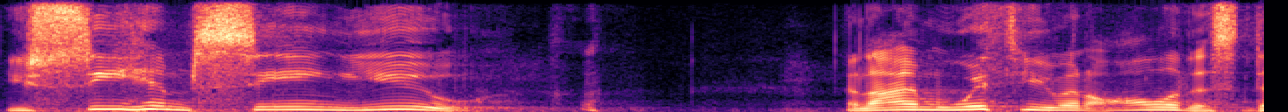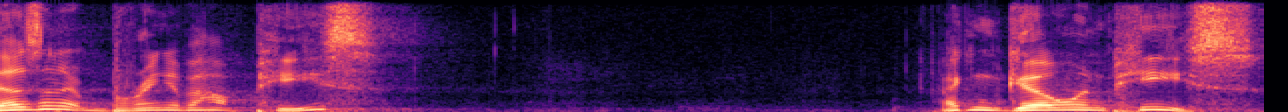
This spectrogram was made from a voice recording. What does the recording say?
you see Him seeing you, and I'm with you in all of this. Doesn't it bring about peace? I can go in peace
